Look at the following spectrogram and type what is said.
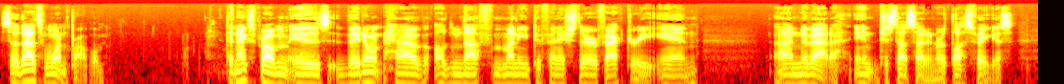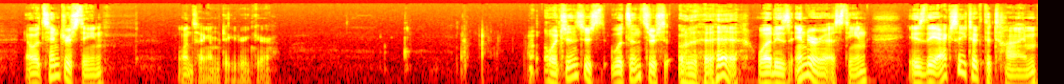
So that's one problem. The next problem is they don't have enough money to finish their factory in uh, Nevada, in just outside of North Las Vegas. Now, what's interesting? One second, I'm gonna take a drink here. What's interesting? What's interesting? what is interesting is they actually took the time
